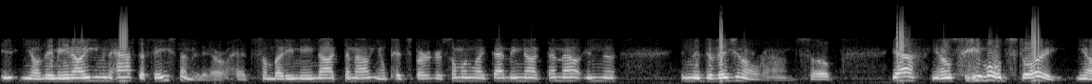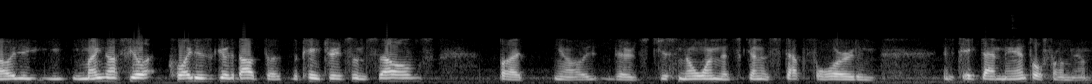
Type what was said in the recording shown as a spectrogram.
it, you know, they may not even have to face them at Arrowhead. Somebody may knock them out, you know, Pittsburgh or someone like that may knock them out in the in the divisional round. So, yeah, you know, same old story. You know, you, you might not feel quite as good about the the Patriots themselves, but you know, there's just no one that's going to step forward and and take that mantle from them.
